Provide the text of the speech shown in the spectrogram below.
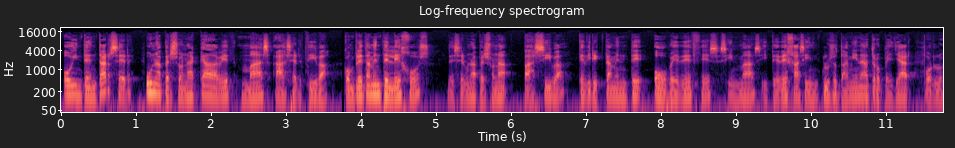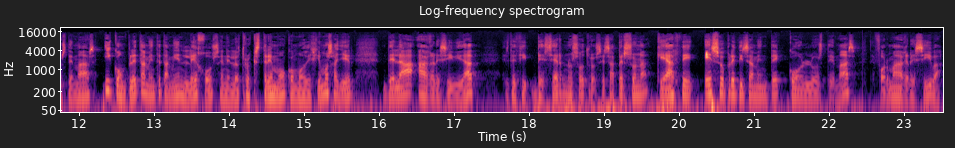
o intentar ser una persona cada vez más asertiva, completamente lejos de ser una persona pasiva que directamente obedeces sin más y te dejas incluso también atropellar por los demás y completamente también lejos en el otro extremo, como dijimos ayer, de la agresividad. Es decir, de ser nosotros esa persona que hace eso precisamente con los demás, de forma agresiva,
